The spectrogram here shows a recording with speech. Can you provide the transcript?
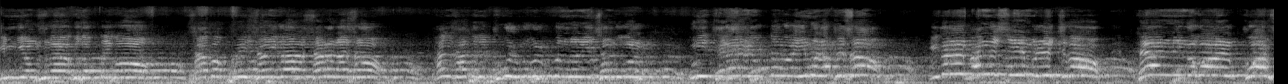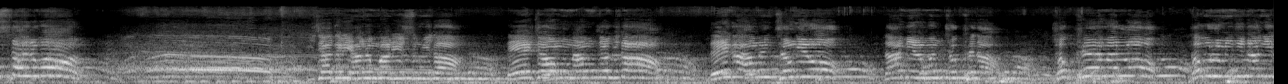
김경수가 구속되고 사법부의 정의가 살아나서 판사들이 부글부글 끓는 이 전국을 우리 대한민국당과 임원 앞에서 이들을 반드시 물리치고 대한민국을 구합시다 여러분! 기자들이 하는 말이 있습니다. 내정 남적이다. 내가 하면 정의요. 남이 하면 적폐다. 적폐야말로 더불어민주당이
